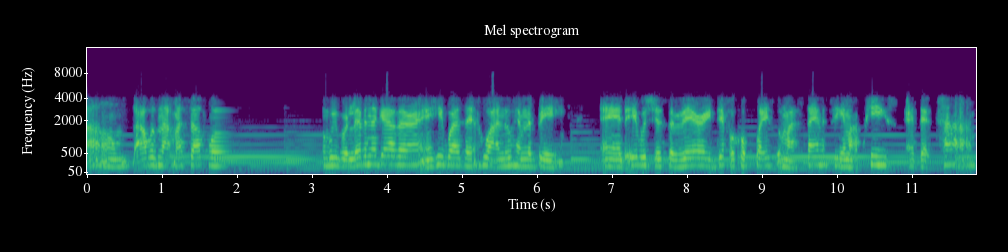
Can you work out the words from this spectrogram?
Um, I was not myself when we were living together, and he wasn't who I knew him to be. And it was just a very difficult place with my sanity and my peace at that time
